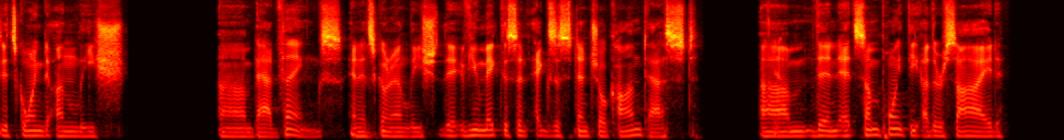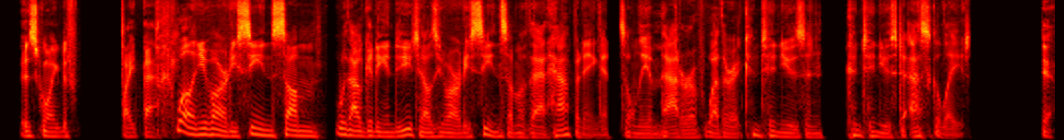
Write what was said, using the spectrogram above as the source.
it's going to unleash um, bad things, and it's going to unleash. If you make this an existential contest, um, yeah. then at some point the other side is going to fight back. Well, and you've already seen some, without getting into details, you've already seen some of that happening. It's only a matter of whether it continues and continues to escalate. Yeah.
